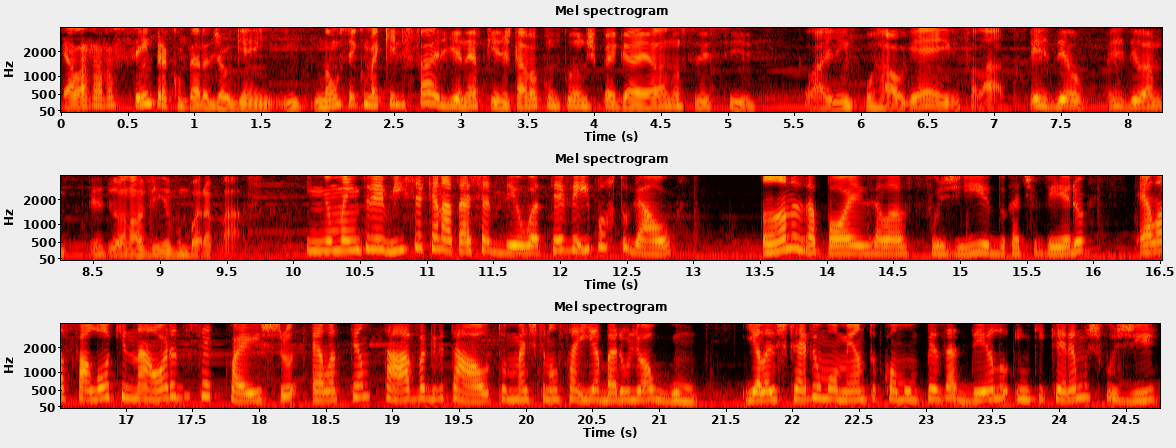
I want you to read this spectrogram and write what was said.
ela tava sempre acompanhada de alguém. Não sei como é que ele faria, né? Porque ele tava com o plano de pegar ela, não sei se, lá, ele ia empurrar alguém e falar: perdeu, perdeu a, perdeu a novinha, vambora, passa. Em uma entrevista que a Natasha deu à TVI Portugal, anos após ela fugir do cativeiro, ela falou que na hora do sequestro ela tentava gritar alto, mas que não saía barulho algum. E ela descreve o momento como um pesadelo em que queremos fugir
